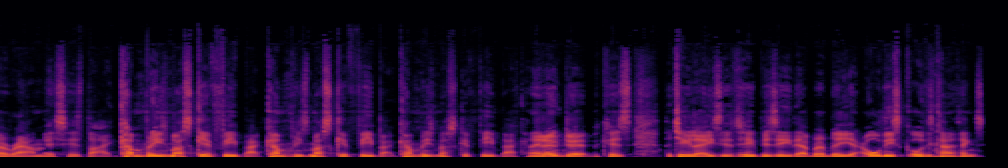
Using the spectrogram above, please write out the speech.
around this is like companies must give feedback, companies must give feedback, companies must give feedback, and they don't do it because they're too lazy, they're too busy, they're blah, blah, yeah, all these all these kind of things.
